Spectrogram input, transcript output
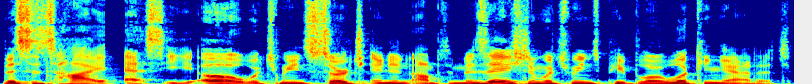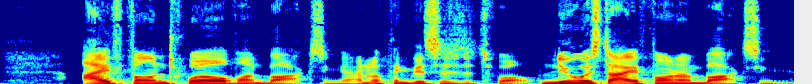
This is high SEO, which means search engine optimization, which means people are looking at it iPhone 12 unboxing. I don't think this is a 12. Newest iPhone unboxing.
